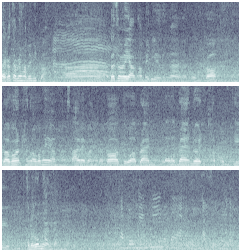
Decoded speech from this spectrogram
แต่ก็จะไม่ทำให้ผิดหวังอ่าก็จะพยายามทำให้ดีทุกงานนะครับผมก็เราก็ทั้งเราก็พยายามหาสไตล์ใหม่ๆ แล้วก็ตัวแบรนด์หลายๆแบรนด์ด้วยครับผมที่จะมาร่วมงานกันครับ ถามโมเมนต์ที่เมื่อวานผมกับศิลปินระดับโ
